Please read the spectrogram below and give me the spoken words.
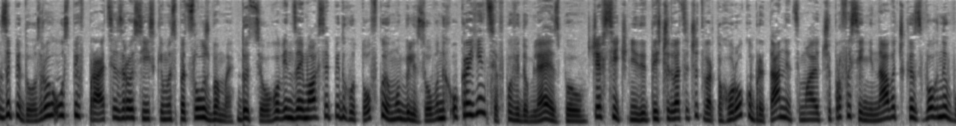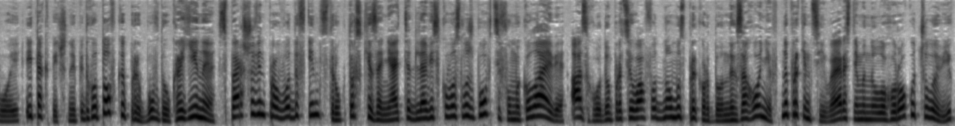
за підозрою у співпраці з російськими спецслужбами. До цього він займався підготовкою мобілізованих українців. Повідомляє СБУ. Ще в січні 2024 року британець, маючи професійні навички з вогневої і тактичної підготовки, прибув до України. Спершу він проводив інструкторські заняття для військовослужбовців у Миколаєві, а згодом працював в одному з прикордонних загонів. Наприкінці вересня минулого року чоловік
